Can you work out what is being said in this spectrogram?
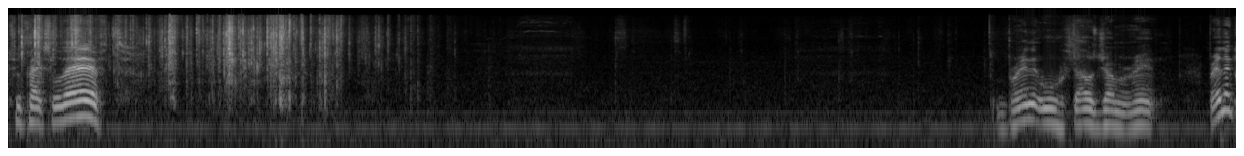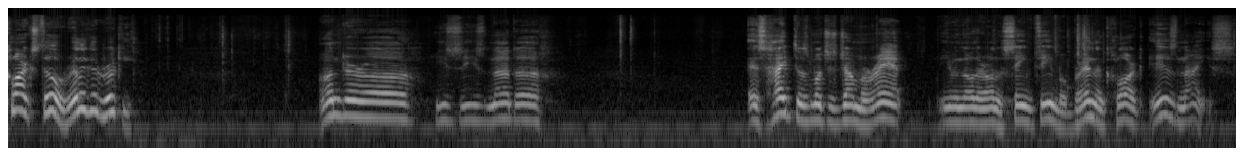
Two packs left. That was Ja Morant. Brandon Clarke still really good rookie. Under, uh, he's he's not uh as hyped as much as Ja Morant, even though they're on the same team. But Brandon Clarke is nice.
